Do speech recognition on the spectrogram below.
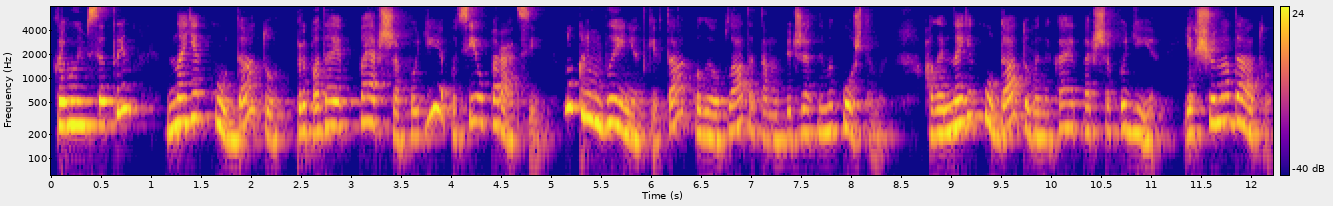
Керуємося тим, на яку дату припадає перша подія по цій операції. Ну, крім винятків, так, коли оплата там бюджетними коштами. Але на яку дату виникає перша подія? Якщо на дату,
